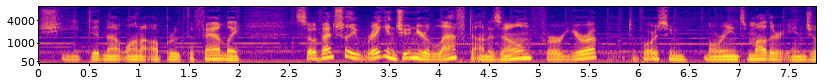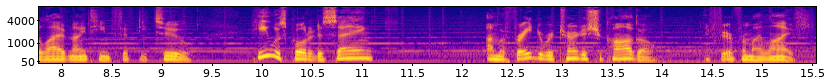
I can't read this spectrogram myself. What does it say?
She did not want to uproot the family. So eventually, Reagan Jr. left on his own for Europe, divorcing Maureen's mother in July of 1952. He was quoted as saying, I'm afraid to return to Chicago. I fear for my life.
